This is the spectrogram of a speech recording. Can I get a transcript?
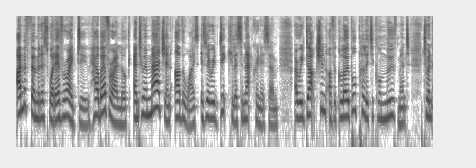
I'm a feminist, whatever I do, however I look, and to imagine otherwise is a ridiculous anachronism, a reduction of a global political movement to an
